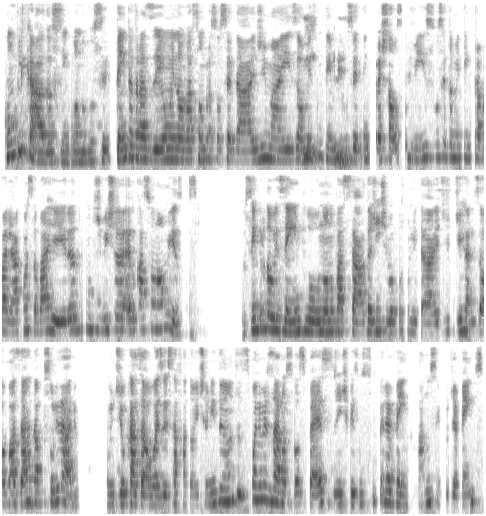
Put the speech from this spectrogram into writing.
complicado, assim, quando você tenta trazer uma inovação para a sociedade, mas ao mesmo tempo que você tem que prestar o serviço, você também tem que trabalhar com essa barreira do ponto de vista educacional mesmo. Assim. Eu sempre dou exemplo, no ano passado a gente teve a oportunidade de realizar o Bazar da Solidário, onde o casal Wesley Safadão e Tiane Dantas disponibilizaram as suas peças, a gente fez um super evento lá no centro de eventos,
